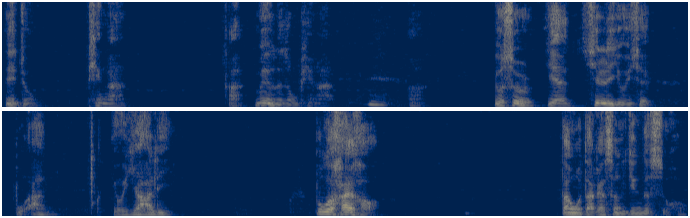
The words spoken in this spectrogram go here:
那种平安。啊，没有那种平安，嗯。啊有时候也心里有一些不安，有压力。不过还好，当我打开圣经的时候，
